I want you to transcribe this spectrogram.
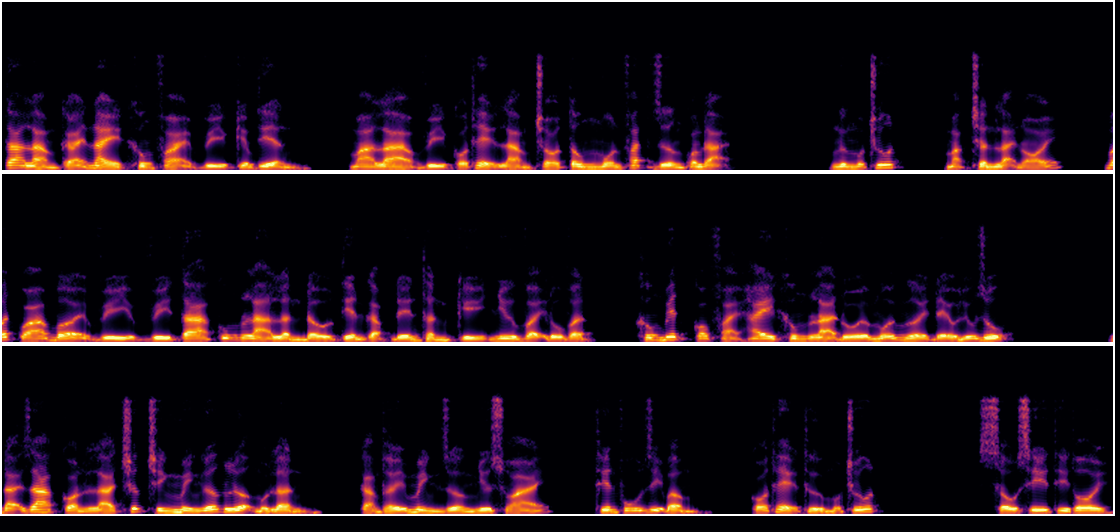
Ta làm cái này không phải vì kiếm tiền, mà là vì có thể làm cho tông môn phát dương quang đại. Ngưng một chút, Mạc Trần lại nói, bất quá bởi vì vì ta cũng là lần đầu tiên gặp đến thần kỳ như vậy đồ vật, không biết có phải hay không là đối mỗi người đều hữu dụng. Đại gia còn là trước chính mình ước lượng một lần, cảm thấy mình dường như soái thiên phú dị bẩm, có thể thử một chút. Xấu xí thì thôi,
